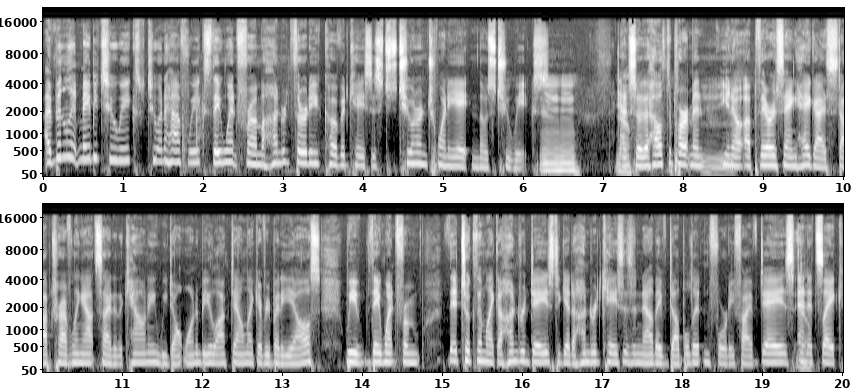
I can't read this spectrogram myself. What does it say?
I've been li- maybe two weeks, two and a half weeks. They went from 130 COVID cases to 228 in those two weeks. Mm-hmm. Yeah. And so the health department, you know, up there is saying, "Hey guys, stop traveling outside of the county. We don't want to be locked down like everybody else." We they went from it took them like 100 days to get 100 cases and now they've doubled it in 45 days. And Yeah. it's like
